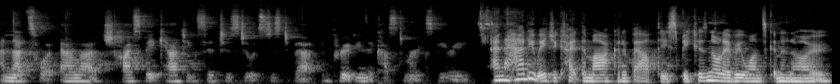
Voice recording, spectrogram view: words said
And that's what our large high speed counting centres do. It's just about improving the customer experience. And how do you educate the market about this? Because not everyone's going to know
